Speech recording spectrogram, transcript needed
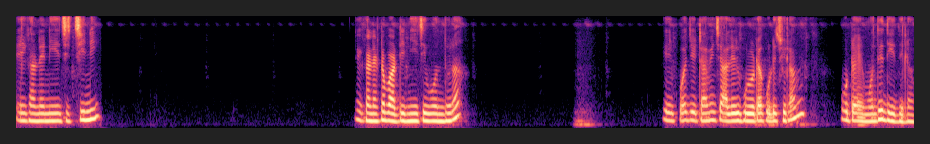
এখানে নিয়েছি চিনি, এখানে একটা বাটি নিয়েছি বন্ধুরা। এরপর যেটা আমি চালের গুঁড়োটা করেছিলাম, ওটা এর মধ্যে দিয়ে দিলাম।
